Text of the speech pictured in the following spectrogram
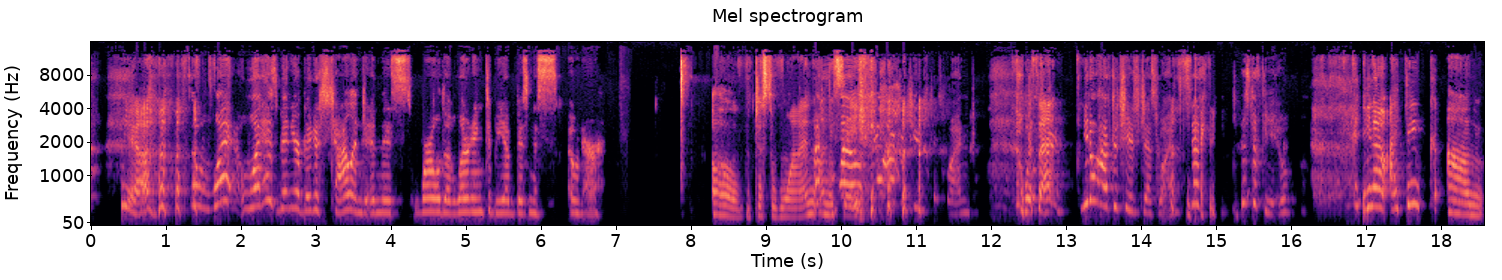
yeah. so what what has been your biggest challenge in this world of learning to be a business owner? Oh, just one. Let me well, see. you don't have to choose just one. What's that? You don't have to choose just one. Okay. Just, just a few. You know, I think um,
